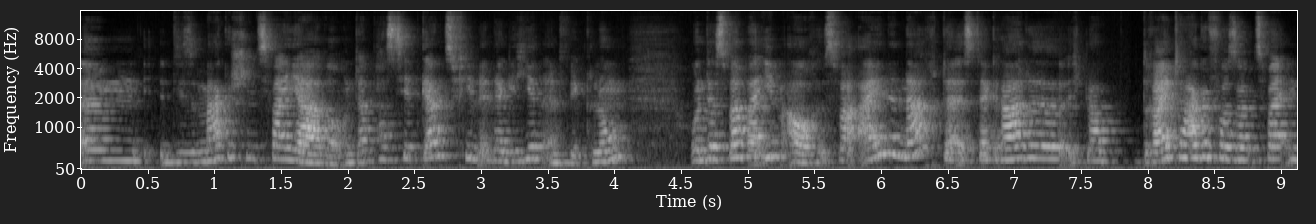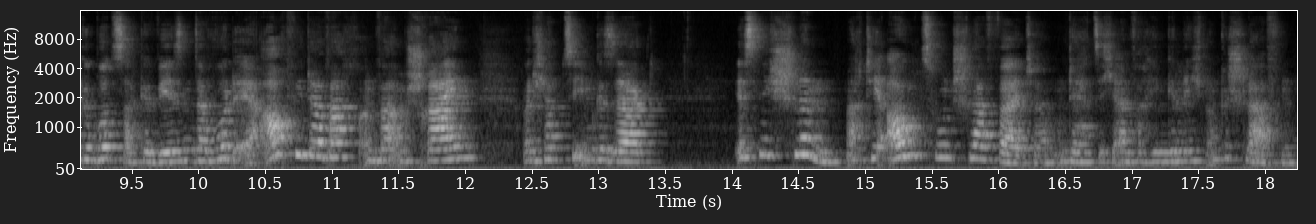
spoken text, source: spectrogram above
ähm, diese magischen zwei Jahre und da passiert ganz viel in der Gehirnentwicklung. Und das war bei ihm auch. Es war eine Nacht, da ist er gerade, ich glaube, drei Tage vor seinem zweiten Geburtstag gewesen. Da wurde er auch wieder wach und war am Schreien. Und ich habe zu ihm gesagt, ist nicht schlimm, mach die Augen zu und schlaf weiter. Und er hat sich einfach hingelegt und geschlafen.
